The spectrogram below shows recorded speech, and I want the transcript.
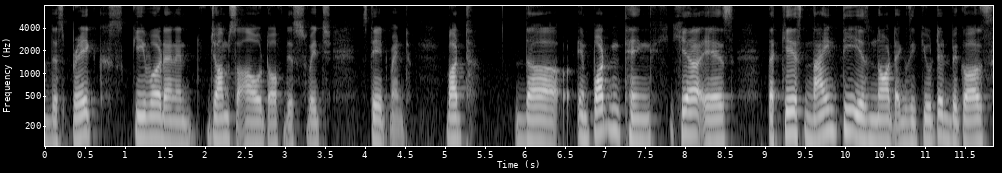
this break keyword and it jumps out of this switch statement. But the important thing here is the case 90 is not executed because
